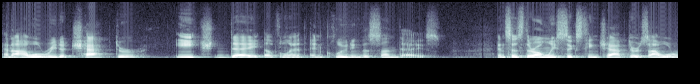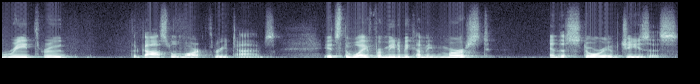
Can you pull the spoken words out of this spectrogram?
and I will read a chapter each day of Lent, including the Sundays. And since there are only 16 chapters, I will read through the Gospel of Mark three times. It's the way for me to become immersed in the story of Jesus,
